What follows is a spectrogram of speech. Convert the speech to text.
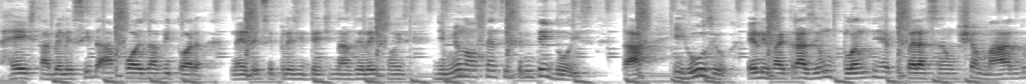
reestabelecida após a vitória né, desse presidente nas eleições de 1932, tá? E Roosevelt ele vai trazer um plano de recuperação chamado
